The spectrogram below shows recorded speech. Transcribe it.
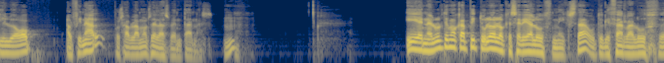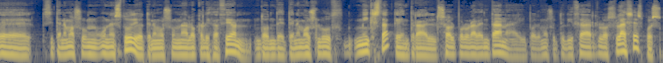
Y luego, al final, pues hablamos de las ventanas. Y en el último capítulo, lo que sería luz mixta, utilizar la luz, eh, si tenemos un, un estudio, tenemos una localización donde tenemos luz mixta, que entra el sol por una ventana y podemos utilizar los flashes, pues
